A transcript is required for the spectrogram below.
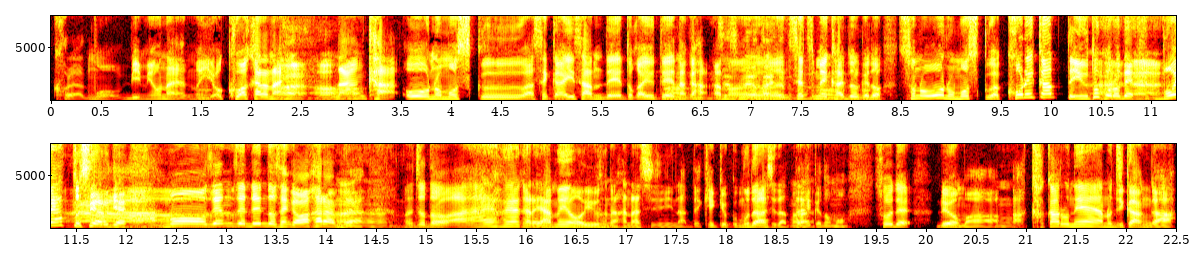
これはもう微妙なもうよくわからない、はい。なんか王のモスクは世界遺産でとか言って、なんかあ説明が書いてるの説明書いてるけど、その王のモスクはこれかっていうところでぼやっとしてやるけん。もう全然連動線がわからんだよ、ちょっとああやふやからやめよういうふうな話になって結局無駄足だったんやけども、それでレオマ、あかかるねあの時間が。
